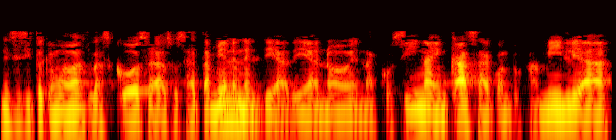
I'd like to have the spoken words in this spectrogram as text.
necesito que muevas las cosas, o sea, también en el día a día, ¿no? En la cocina, en casa, con tu familia,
